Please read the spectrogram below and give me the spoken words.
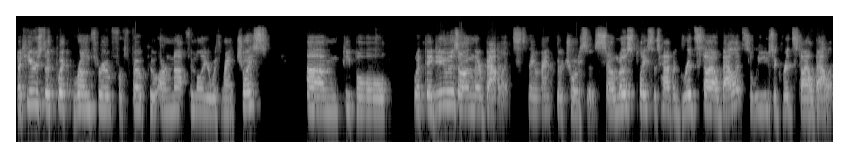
But here's the quick run through for folk who are not familiar with ranked choice. Um, people, what they do is on their ballots, they rank their choices. So most places have a grid style ballot. So we use a grid style ballot.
